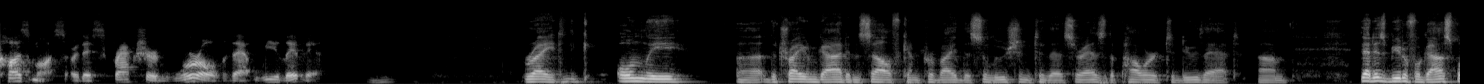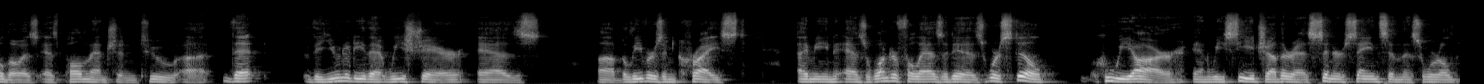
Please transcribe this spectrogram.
cosmos or this fractured world that we live in. Right. Only uh, the triune God himself can provide the solution to this or has the power to do that. Um, that is beautiful gospel, though, as, as Paul mentioned, too, uh, that the unity that we share as uh, believers in Christ, I mean, as wonderful as it is, we're still who we are, and we see each other as sinner saints in this world.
